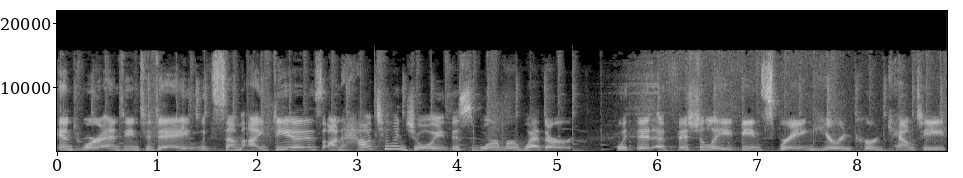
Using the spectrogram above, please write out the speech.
And we're ending today with some ideas on how to enjoy this warmer weather. With it officially being spring here in Kern County,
